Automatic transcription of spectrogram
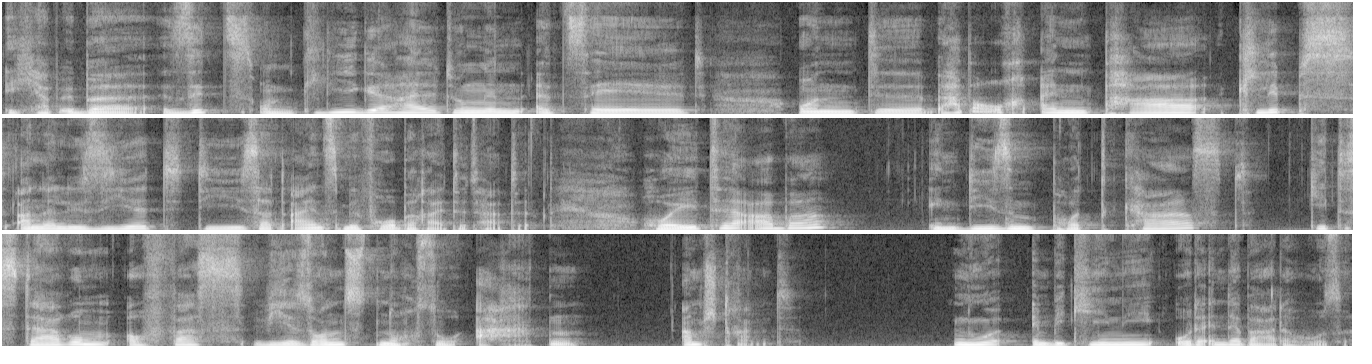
ich habe über Sitz- und Liegehaltungen erzählt und äh, habe auch ein paar Clips analysiert, die Sat1 mir vorbereitet hatte. Heute aber in diesem Podcast geht es darum, auf was wir sonst noch so achten am Strand. Nur im Bikini oder in der Badehose.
